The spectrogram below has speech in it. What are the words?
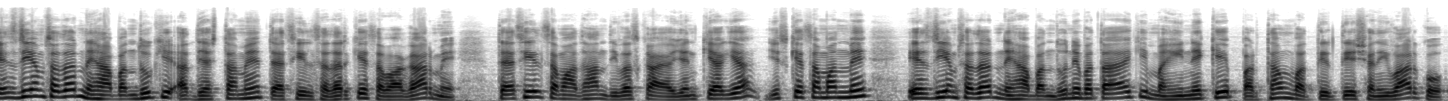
एसडीएम सदर नेहा बंधु की अध्यक्षता में तहसील सदर के सभागार में तहसील समाधान दिवस का आयोजन किया गया, जिसके संबंध में एसडीएम सदर नेहा बंधु ने बताया कि महीने के प्रथम व तृतीय शनिवार को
